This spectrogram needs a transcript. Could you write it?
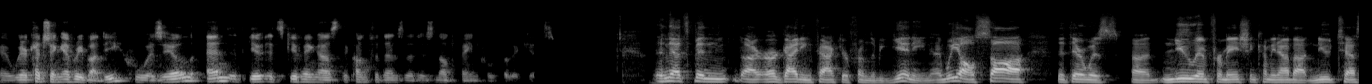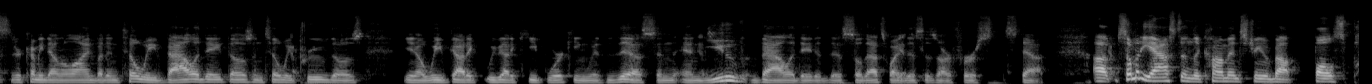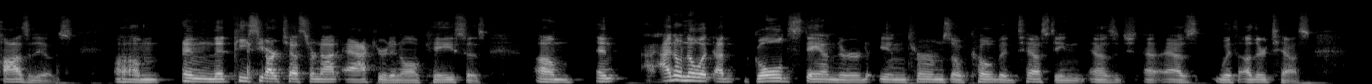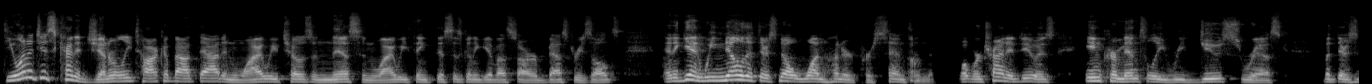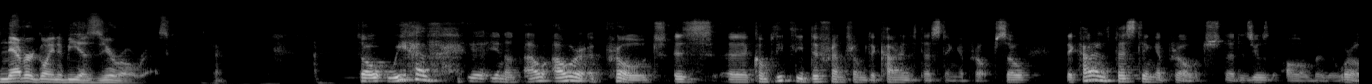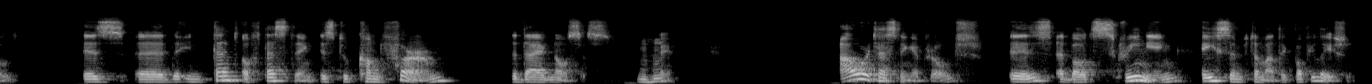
we're catching everybody who is ill and it it's giving us the confidence that it's not painful for the kids. And that's been our, our, guiding factor from the beginning. And we all saw that there was uh, new information coming out about new tests that are coming down the line but until we validate those until we prove those you know we've got to we've got to keep working with this and and yes. you've validated this so that's why yes. this is our first step. Uh, somebody asked in the comment stream about false positives um, and that PCR tests are not accurate in all cases. Um, and I don't know what a gold standard in terms of COVID testing as as with other tests. Do you want to just kind of generally talk about that and why we've chosen this and why we think this is going to give us our best results? And again, we know that there's no 100% in this. What we're trying to do is incrementally reduce risk, but there's never going to be a zero risk. So we have, you know, our, our approach is uh, completely different from the current testing approach. So the current testing approach that is used all over the world is uh, the intent of testing is to confirm the diagnosis. Mm-hmm. Okay? Our testing approach is about screening asymptomatic population.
